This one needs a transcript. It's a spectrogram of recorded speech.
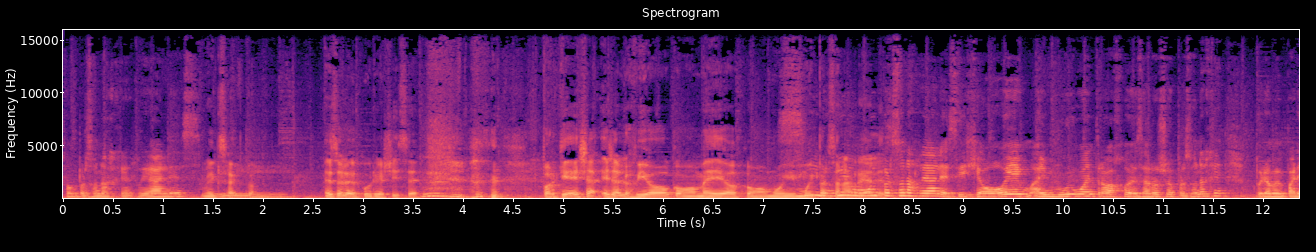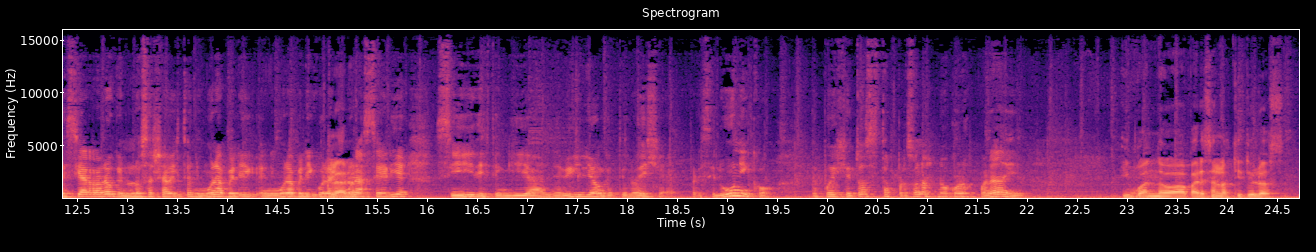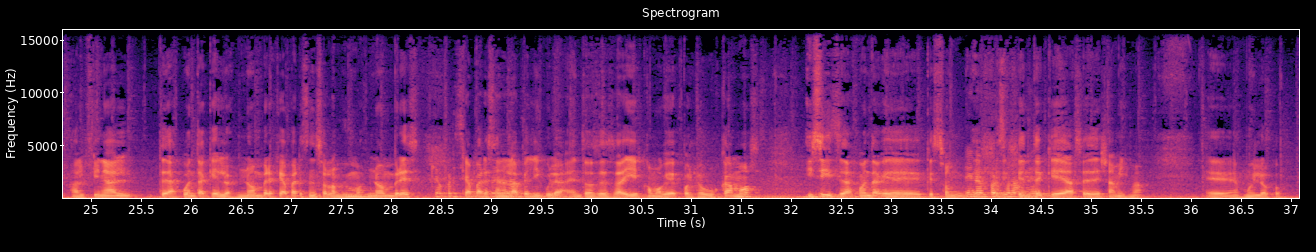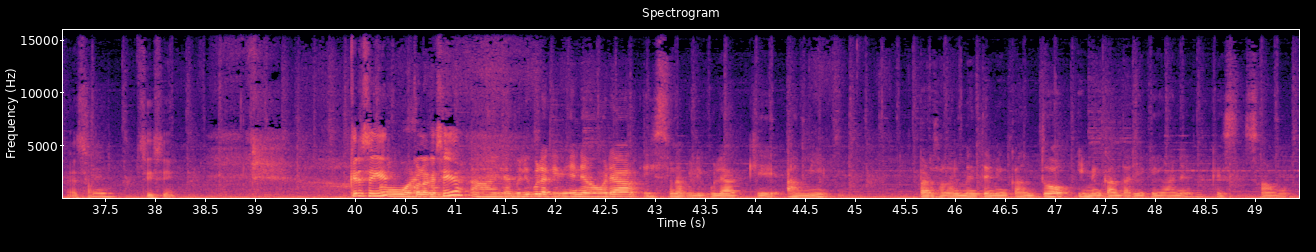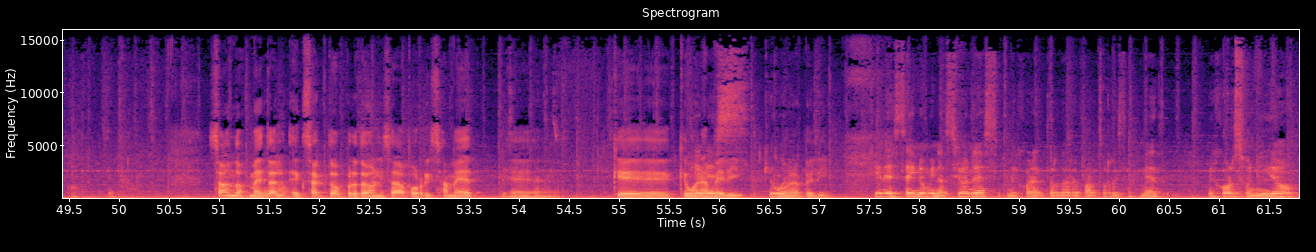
son personajes reales. Exacto. y- Eso lo descubrió Gise. Porque ella, ella los vio como medios, como muy, muy Sí, los personas vi muy reales. personas reales. Y dije, hoy hay, hay muy buen trabajo de desarrollo de personajes, pero me parecía raro que no los haya visto en ninguna, peli en ninguna película, Claro. en ninguna serie. Sí, distinguía al de Billion, que te lo dije, pero es el único. Después dije, todas estas personas no conozco a nadie. Y cuando aparecen los títulos al final, te das cuenta que los nombres que aparecen son los mismos Ujú. nombres Que aparecen que aparecen en la película. Entonces ahí es como que después lo buscamos y sí, te das cuenta que, que son Eran es- personas gente que hace de ella misma. Eh, es muy loco eso. Sí, sí. ¿Quieres seguir Oh, bueno. con la que sigue? Ay, la película que viene ahora es una película que a mí personalmente me encantó y me encantaría que gane, que es Sound of Metal. Sound of Metal, Metal. exacto, protagonizada por Riz Ahmed. Eh, qué, qué buena Tienes- peli. Qué buena peli. peli. Tiene seis nominaciones: mejor actor de reparto Riz Ahmed, mejor sonido.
